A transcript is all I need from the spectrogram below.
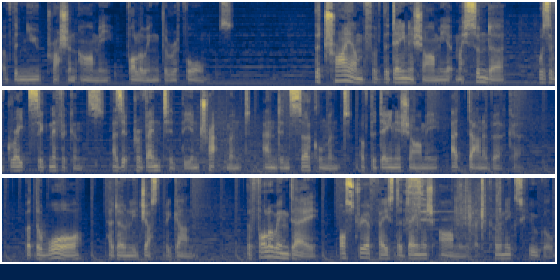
of the new Prussian army following the reforms. The triumph of the Danish army at Mysunde was of great significance as it prevented the entrapment and encirclement of the Danish army at Danevirke. But the war had only just begun. The following day, Austria faced a Danish army at Königshügel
